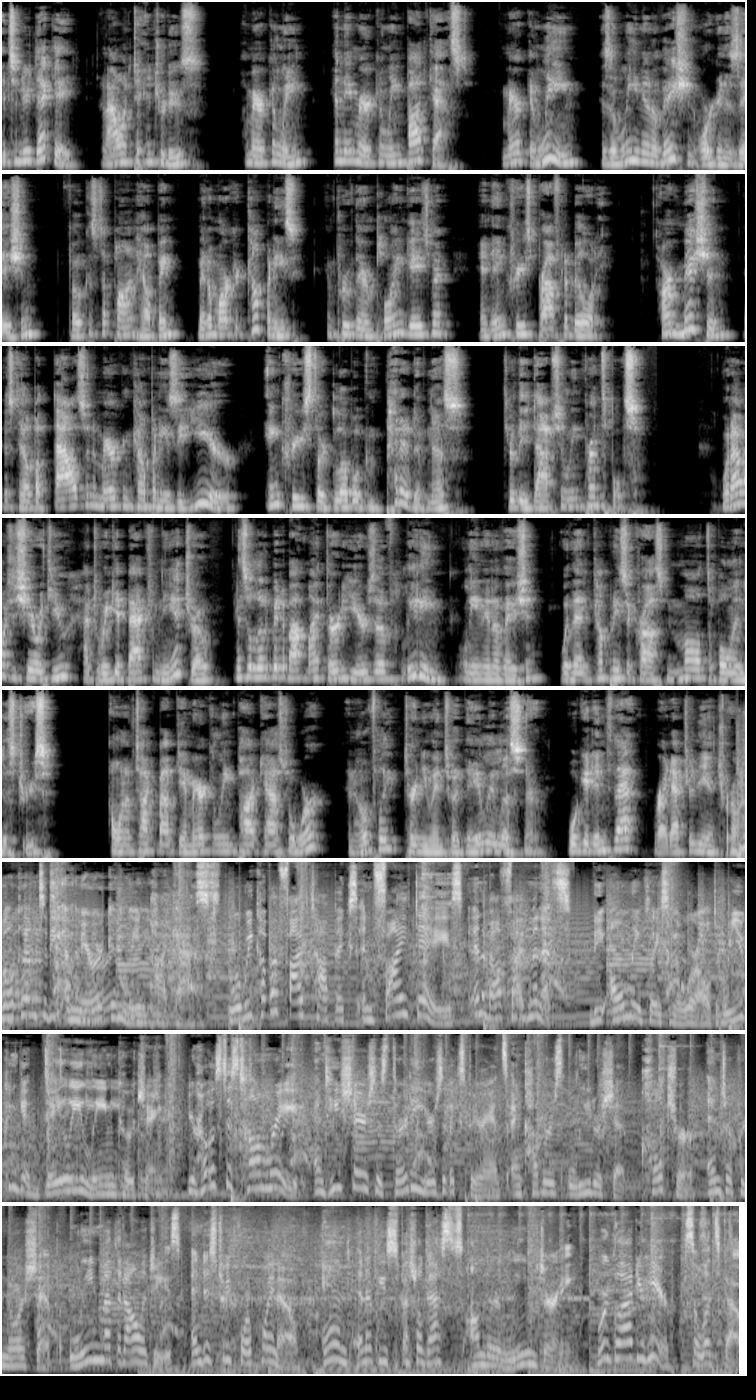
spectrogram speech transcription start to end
It's a new decade, and I want to introduce American Lean and the American Lean podcast. American Lean is a lean innovation organization focused upon helping middle market companies improve their employee engagement and increase profitability. Our mission is to help a thousand American companies a year increase their global competitiveness through the adoption of lean principles. What I want to share with you after we get back from the intro is a little bit about my 30 years of leading lean innovation within companies across multiple industries. I want to talk about the American Lean podcast will work and hopefully turn you into a daily listener. We'll get into that right after the intro. Welcome to the American Lean Podcast, where we cover five topics in five days in about five minutes. The only place in the world where you can get daily lean coaching. Your host is Tom Reed, and he shares his 30 years of experience and covers leadership, culture, entrepreneurship, lean methodologies, Industry 4.0, and interviews special guests on their lean journey. We're glad you're here, so let's go.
